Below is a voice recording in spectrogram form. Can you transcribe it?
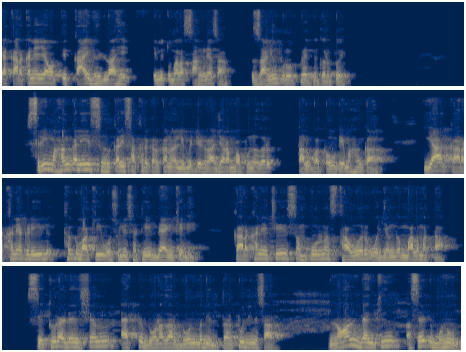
या कारखान्याच्या बाबतीत काय घडलं आहे? हे मी तुम्हाला सांगण्याचा जाणीवपूर्वक प्रयत्न करतोय. श्री महांकाली सहकारी साखर कारखाना लिमिटेड राजाराम बापू नगर तालुका कवटे महांका या कारखान्याकडील थकबाकी वसुलीसाठी बँकेने कारखान्याची संपूर्ण स्थावर व जंगम मालमत्ता सेक्युरायझेशन ॲक्ट दोन हजार दोनमधील तरतुदीनुसार नॉन बँकिंग असेट म्हणून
